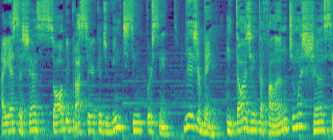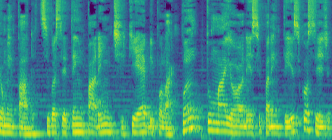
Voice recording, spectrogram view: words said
Aí essa chance sobe para cerca de 25%. Veja bem, então a gente está falando de uma chance aumentada se você tem um parente que é bipolar. Quanto maior esse parentesco, ou seja,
